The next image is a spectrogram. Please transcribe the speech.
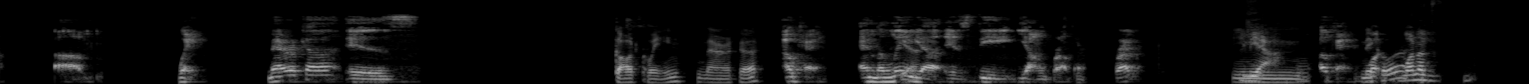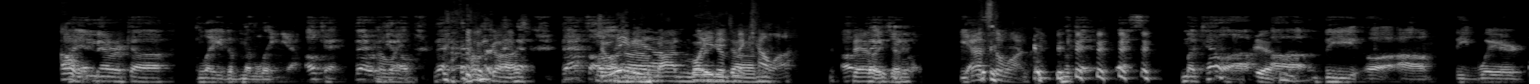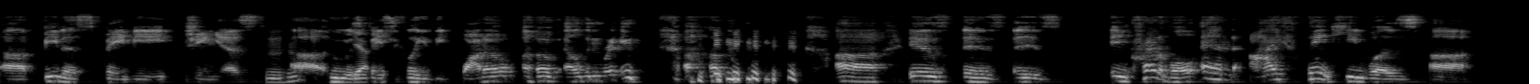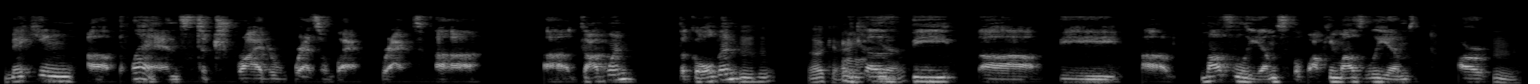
um, wait, Marika is God Queen, Marika. okay, and Malenia is the young brother, right? Yeah. Okay, One, one of oh I Marika, Blade of Malenia. Okay, there we Oh, go. Oh, God. that's all. No, I no, need. Martin, Blade of you done? Miquella. Oh, There thank we you. go. Yes, That's the one. Mc- yes. Miquella, Yeah. uh, the uh, uh, the weird uh, fetus baby genius, Mhm. uh, who is Yep. basically the Quato of Elden Ring, um, uh, is is is incredible, and I think he was uh, making uh, plans to try to resurrect uh, uh, Godwin the Golden Mhm. Okay. because Yeah. the uh, the um, mausoleums, the walking mausoleums, are Mm.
